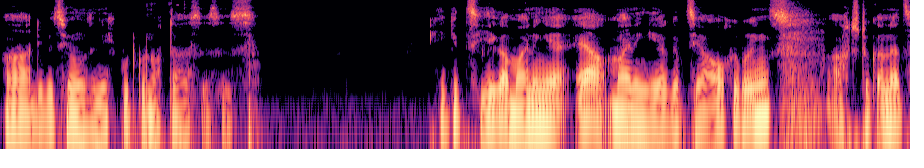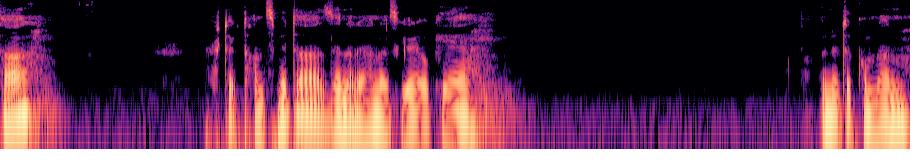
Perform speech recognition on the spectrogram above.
Ah, die Beziehungen sind nicht gut genug, das ist es. Hier gibt's Jäger, Mining R, Mining Jäger gibt's ja auch übrigens. Acht Stück an der Zahl. Versteckt Transmitter, Sender der Handelsgilde, okay. Verbündete kommen dann.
